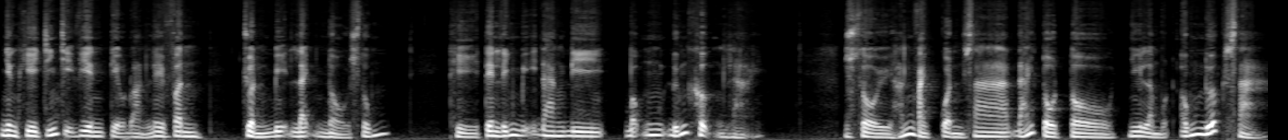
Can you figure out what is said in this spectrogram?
Nhưng khi chính trị viên tiểu đoàn Lê Vân chuẩn bị lệnh nổ súng, thì tên lính Mỹ đang đi bỗng đứng khựng lại. Rồi hắn vạch quần ra đái tổ tổ như là một ống nước xả.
